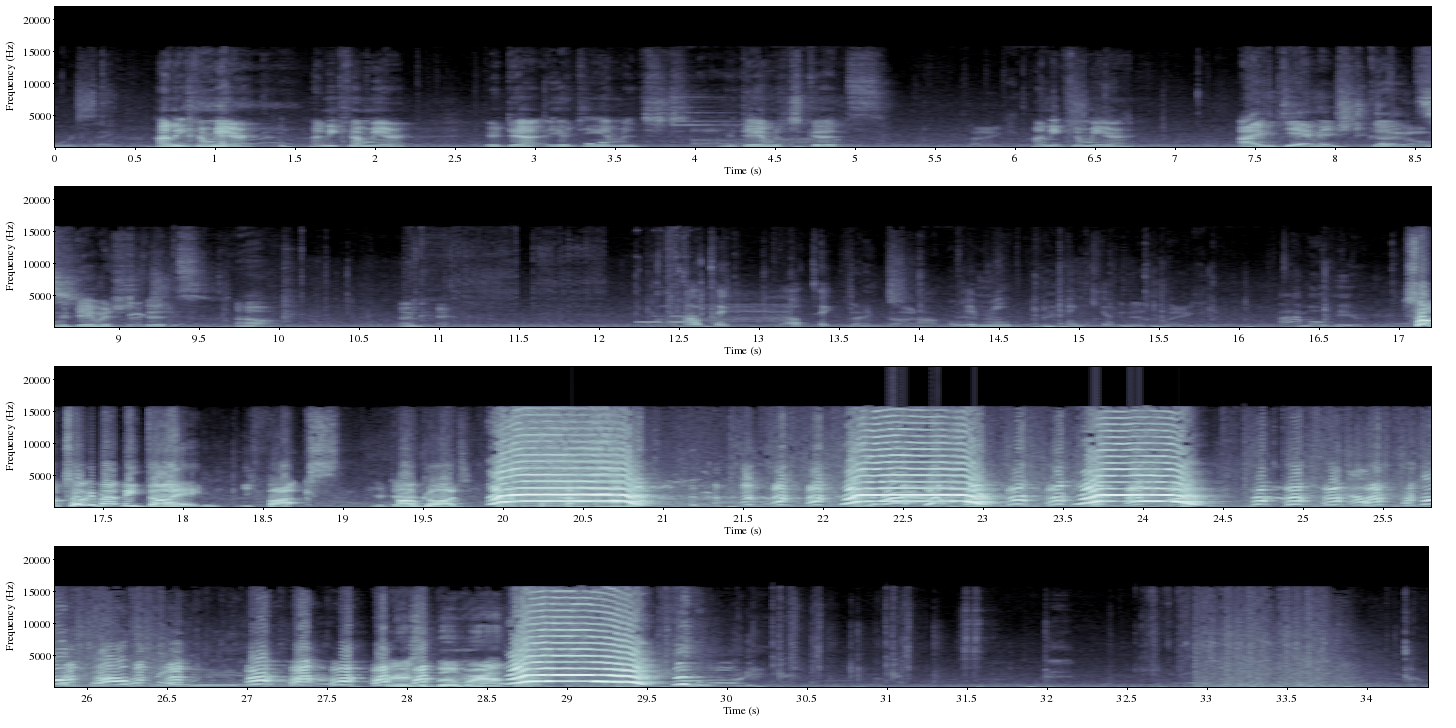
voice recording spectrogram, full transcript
Honey, come here. Honey, come here. You're da- you're damaged. You're damaged goods. Honey, come here. I'm damaged goods. You're damaged goods. Oh. Okay. I'll take. I'll take. Thanks. Give me. Thank you. Ammo here. Stop talking about me dying, you fucks! You're dead. Oh god. Don't help! There's a boomer out there.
